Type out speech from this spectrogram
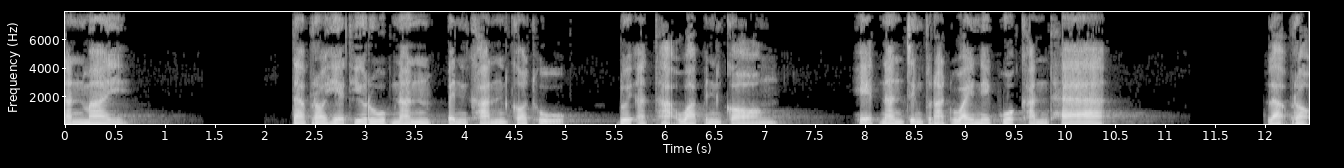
นั้นไม่ แต่เพราะเหตุที่รูปนั้นเป็นขันก็ถูก ด้วยอัฏฐว่าเป็นกอง เหตุนั้นจึงตรัสไว้ในพวกขันแท้ และเพราะ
